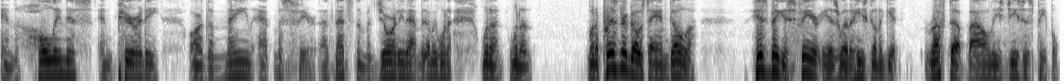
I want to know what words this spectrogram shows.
and holiness and purity are the main atmosphere. That, that's the majority of that. I mean, when a, when a, when a, when a prisoner goes to Angola, his biggest fear is whether he's going to get roughed up by all these Jesus people,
